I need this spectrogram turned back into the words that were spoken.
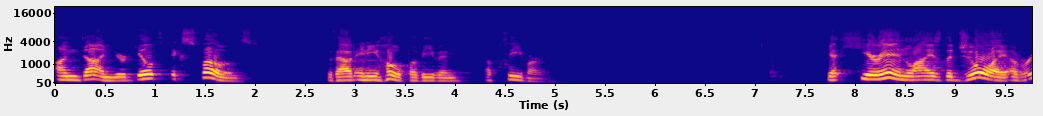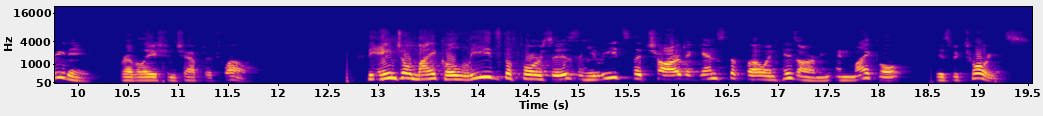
undone, your guilt exposed, without any hope of even a plea bargain. Yet herein lies the joy of reading Revelation chapter 12. The angel Michael leads the forces and he leads the charge against the foe and his army, and Michael is victorious.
